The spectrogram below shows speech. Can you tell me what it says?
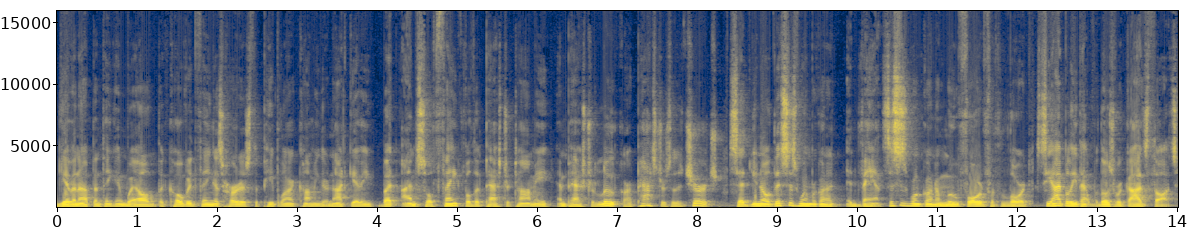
giving up and thinking, well, the COVID thing has hurt us. The people aren't coming. They're not giving. But I'm so thankful that Pastor Tommy and Pastor Luke, our pastors of the church, said, you know, this is when we're going to advance. This is when we're going to move forward for the Lord. See, I believe that those were God's thoughts.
